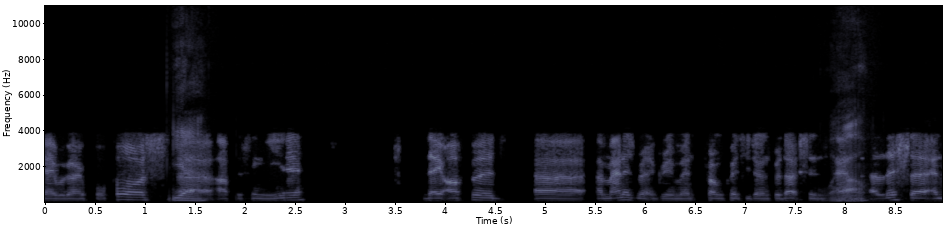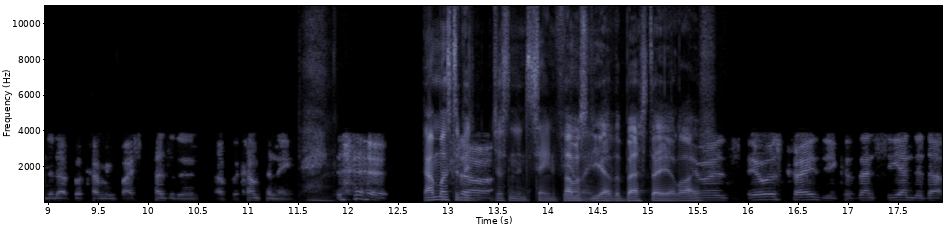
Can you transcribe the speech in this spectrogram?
okay, we're going full force. Yeah. Uh, after senior year, they offered uh, a management agreement from Quincy Jones Productions, Wow. and Alyssa ended up becoming vice president of the company. Dang. That must have So- been just an insane feeling. that feeling. was yeah the best day of life. it life. was it was crazy because then she ended up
